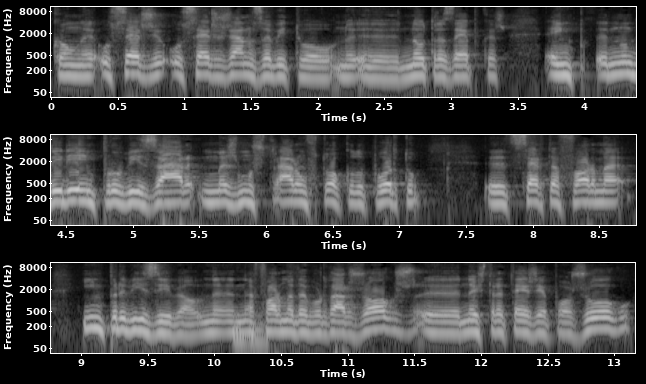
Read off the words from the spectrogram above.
com eh, o Sérgio, o Sérgio já nos habituou eh, noutras épocas, a, não diria improvisar, mas mostrar um futebol do Porto eh, de certa forma imprevisível na, na, forma de abordar jogos, na estratégia para o jogo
